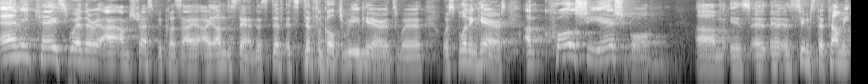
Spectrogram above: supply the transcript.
any case where there, I, am stressed because I, I understand it's diff, it's difficult to read here. It's where we're splitting hairs. Um, kol sheyeshbo um, is uh, uh, seems to tell me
